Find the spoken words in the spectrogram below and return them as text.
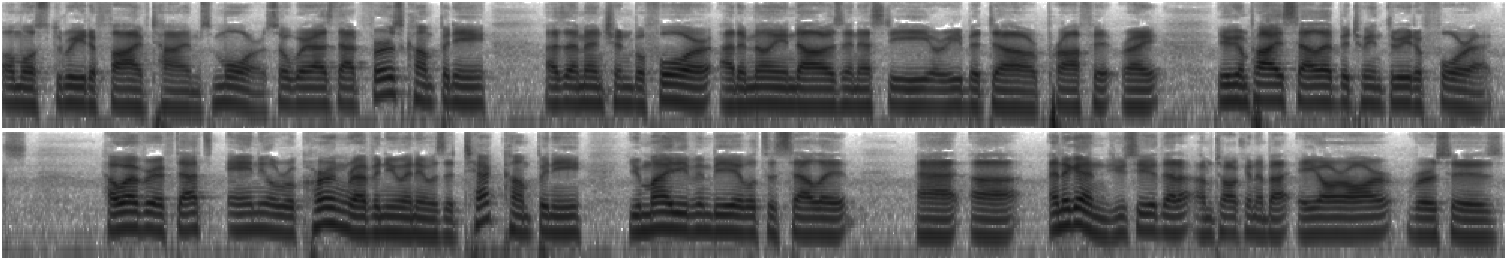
almost three to five times more. So whereas that first company, as I mentioned before, at a million dollars in SDE or EBITDA or profit, right, you can probably sell it between three to four x. However, if that's annual recurring revenue and it was a tech company, you might even be able to sell it at. Uh, and again, you see that I'm talking about ARR versus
